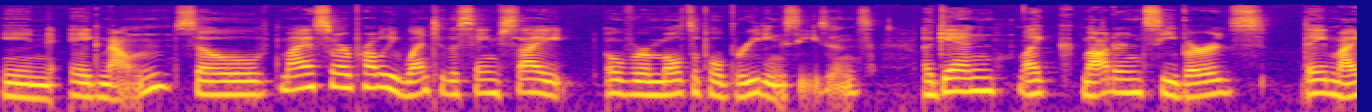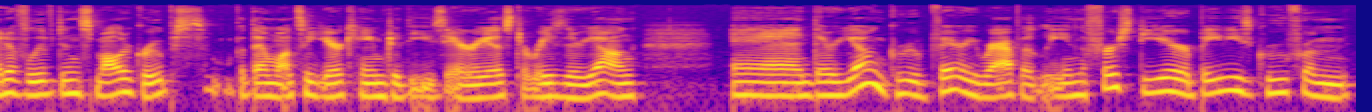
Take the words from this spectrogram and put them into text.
in Egg Mountain, so Maiasaura probably went to the same site over multiple breeding seasons. Again, like modern seabirds, they might have lived in smaller groups, but then once a year came to these areas to raise their young, and their young grew very rapidly. In the first year, babies grew from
